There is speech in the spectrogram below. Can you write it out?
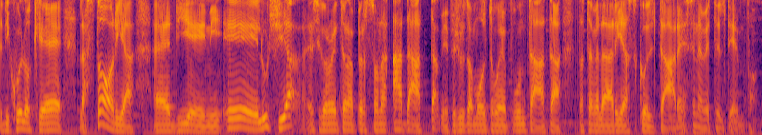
di quello che è la storia eh, di Eni. E Lucia è sicuramente una persona adatta, mi è piaciuta molto come puntata, andatevela a riascoltare se ne avete il tempo.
